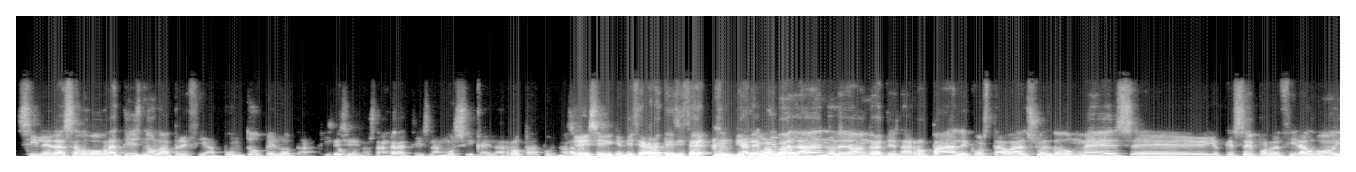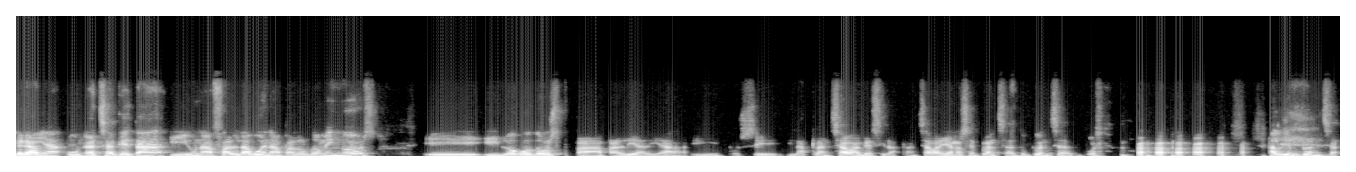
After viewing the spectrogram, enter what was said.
si le das algo gratis, no lo aprecia. Punto, pelota. Y como nos dan gratis la música y la ropa, pues no la Sí, sí, quien dice gratis dice, dice a tu abuela no le daban gratis la ropa, le costaba el sueldo de un mes, eh, yo qué sé, por decir algo, y tenía una chaqueta y una falda buena para los domingos. Y, luego dos para el día a día. Y pues sí, y las planchaba, que si las planchaba, ya no se plancha. ¿Tú planchas? Pues... ¿Alguien plancha?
